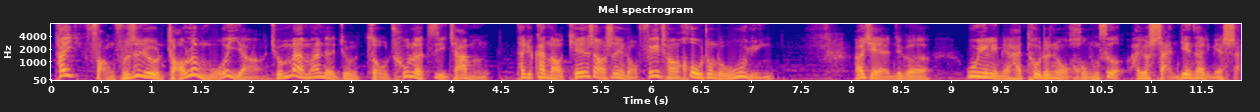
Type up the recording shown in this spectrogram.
他仿佛是就着了魔一样，就慢慢的就走出了自己家门。他就看到天上是那种非常厚重的乌云，而且这个。乌云里面还透着那种红色，还有闪电在里面闪，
